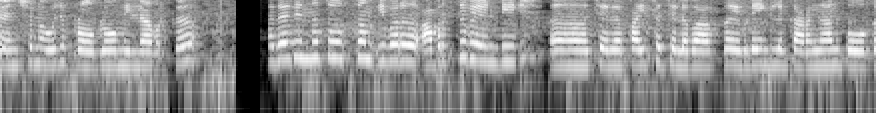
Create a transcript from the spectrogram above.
ടെൻഷനോ ഒരു പ്രോബ്ലവും ഇല്ല അവർക്ക്. അതായത് ഇന്നത്തെ ദിവസം ഇവർ അവർക്ക് വേണ്ടി ചില പൈസ ചിലവാക്കുക എവിടെയെങ്കിലും കറങ്ങാൻ പോകുക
